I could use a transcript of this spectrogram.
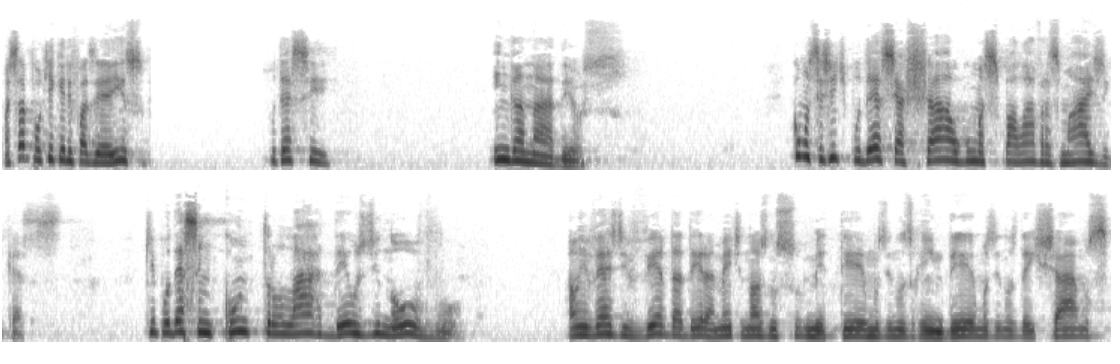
Mas sabe por que, que ele fazia isso? pudesse enganar Deus. Como se a gente pudesse achar algumas palavras mágicas que pudessem controlar Deus de novo, ao invés de verdadeiramente nós nos submetermos e nos rendermos e nos deixarmos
